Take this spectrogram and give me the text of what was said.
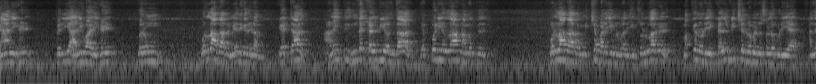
ஞானிகள் பெரிய அறிவாளிகள் வெறும் பொருளாதார மேதைகளிடம் கேட்டால் அனைத்து இந்த கல்வி வந்தால் எப்படியெல்லாம் நமக்கு பொருளாதாரம் மிச்சமடையும் என்பதையும் சொல்வார்கள். மக்களுடைய கல்வி செல்வம் என்று சொல்லக்கூடிய அந்த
